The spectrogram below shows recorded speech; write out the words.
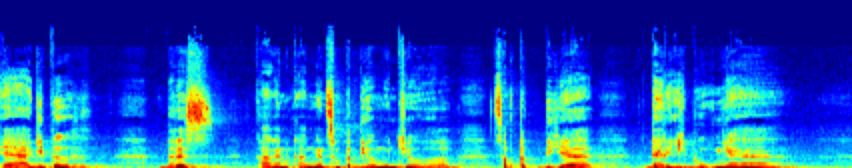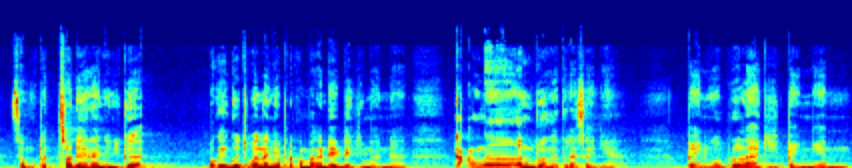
ya gitu. Terus kangen-kangen sempet dia muncul sempet dia dari ibunya sempet saudaranya juga pokoknya gue cuma nanya perkembangan dia gimana? Kangen banget rasanya. Pengen ngobrol lagi pengen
